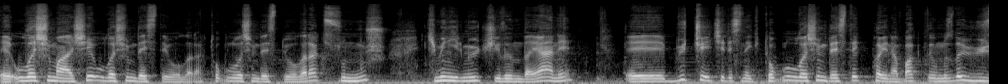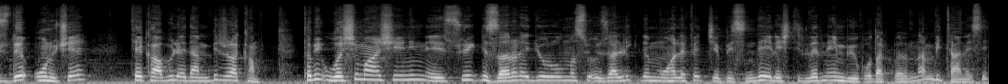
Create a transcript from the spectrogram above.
e, Ulaşım AŞ ulaşım desteği olarak toplu ulaşım desteği olarak sunmuş 2023 yılında yani e, bütçe içerisindeki toplu ulaşım destek payına baktığımızda %13'e tekabül eden bir rakam. Tabi Ulaşım AŞ'nin e, sürekli zarar ediyor olması özellikle muhalefet cephesinde eleştirilerin en büyük odaklarından bir tanesi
